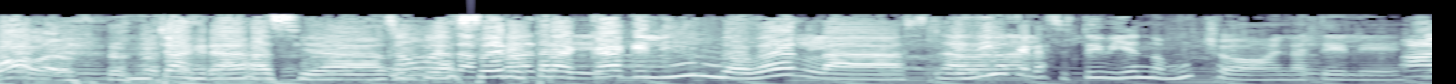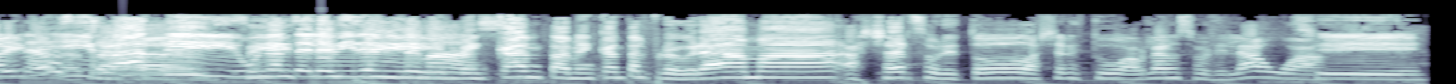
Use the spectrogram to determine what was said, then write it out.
Wallace. Muchas gracias, un ¿Cómo estás, placer estar Pati? acá, qué lindo verlas. La Les digo que las estoy viendo mucho en la tele. Ay, ahí. Pati, una Sí, sí, televidente sí, más. Me encanta, me encanta el programa. Ayer sobre todo, ayer estuvo hablando sobre el agua. Sí,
